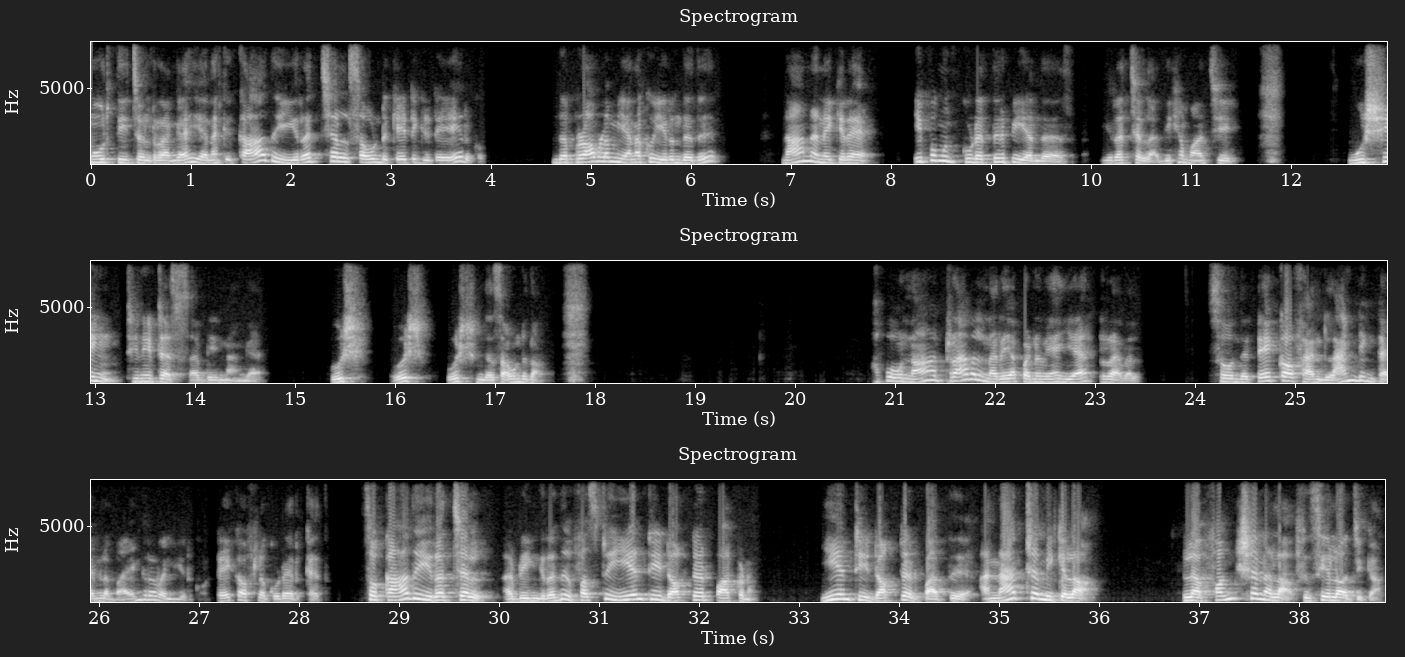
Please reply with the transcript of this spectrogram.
மூர்த்தி சொல்றாங்க எனக்கு காது இரைச்சல் சவுண்டு கேட்டுக்கிட்டே இருக்கும். இந்த ப்ராப்ளம் எனக்கும் இருந்தது. நான் நினைக்கிறேன் இப்பவும் கூட திருப்பி அந்த இரைச்சல் அதிகமாச்சு. உஷிங் டினிட்டஸ் அப்படின்னாங்க. உஷ் உஷ் உஷ் இந்த சவுண்டு தான். அப்போ நான் டிராவல் நிறைய பண்ணுவேன் ஏர் டிராவல் ஸோ இந்த டேக் ஆஃப் அண்ட் லேண்டிங் டைம்ல பயங்கர வலி இருக்கும். டேக் ஆஃப்ல கூட இருக்காது. ஸோ காது இரைச்சல் அப்படிங்கிறது ஃபர்ஸ்ட் இஎன்டி டாக்டர் பார்க்கணும். இஎன்டி டாக்டர் பார்த்து அனாட்டமிக்கலா இல்ல ஃபங்க்ஷனலா ஃபிசியலாஜிக்கா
